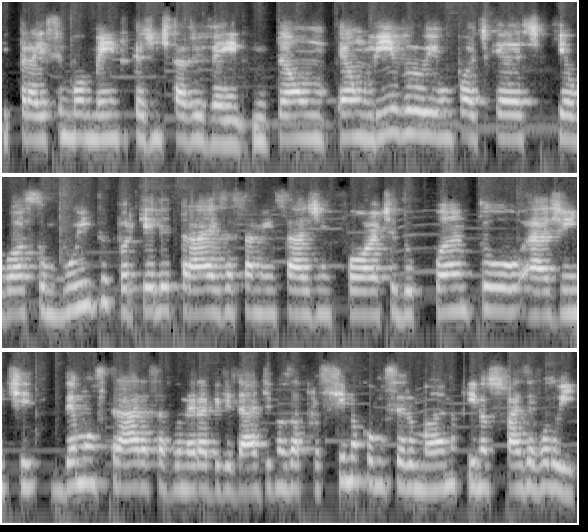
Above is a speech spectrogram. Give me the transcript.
e para esse momento que a gente está vivendo. Então, é um livro e um podcast que eu gosto muito, porque ele traz essa mensagem forte do quanto a gente demonstrar essa vulnerabilidade nos aproxima como ser humano e nos faz evoluir.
